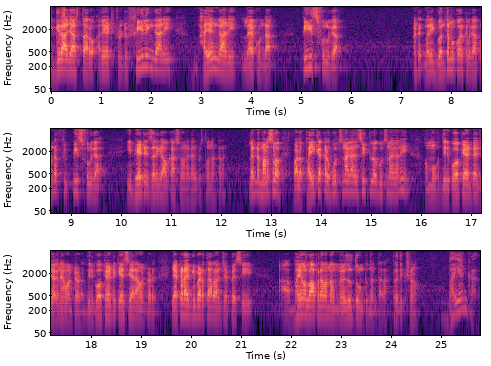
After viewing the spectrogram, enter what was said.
అగ్గిరాజేస్తారో అనేటటువంటి ఫీలింగ్ కానీ భయం కానీ లేకుండా పీస్ఫుల్గా అంటే మరి గొంతమ కోరికలు కాకుండా పీస్ఫుల్గా ఈ భేటీ జరిగే అవకాశం ఏమైనా కనిపిస్తుందంటారా? లేదంటే మనసులో వాళ్ళ పైకి అక్కడ కూర్చున్నా కానీ సీట్లో కూర్చున్నా కానీ అమ్మో దీనికి ఓకే అంటే జగన్ ఏమంటాడు దీనికి ఓకే అంటే కేసీఆర్ ఏమంటాడు ఎక్కడ అగ్గి పెడతారో అని చెప్పేసి ఆ భయం లోపల ఏమన్నా మెదులుతూ ఉంటుందంటారా ప్రతి క్షణం? భయం కాదు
